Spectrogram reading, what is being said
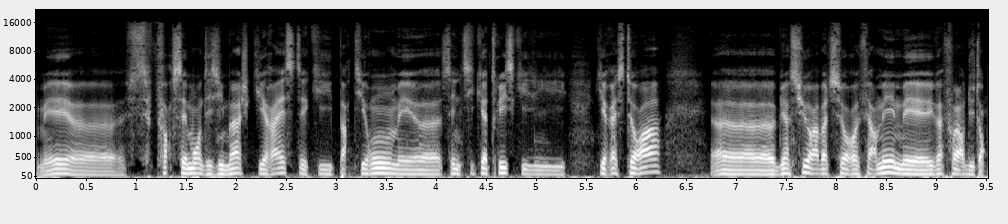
mais euh, c'est forcément des images qui restent et qui partiront, mais euh, c'est une cicatrice qui, qui restera. Euh, bien sûr, elle va se refermer, mais il va falloir du temps.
